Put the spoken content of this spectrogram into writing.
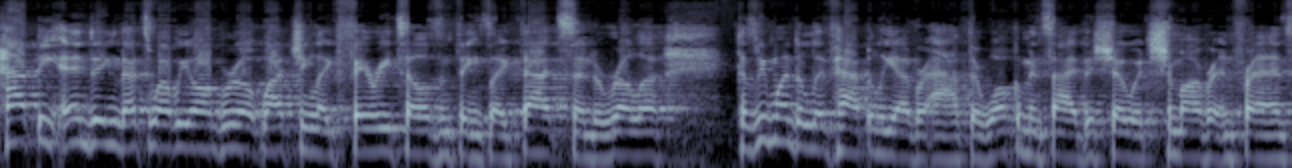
happy ending. That's why we all grew up watching like fairy tales and things like that, Cinderella, because we wanted to live happily ever after. Welcome inside the show with Shamara and friends.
